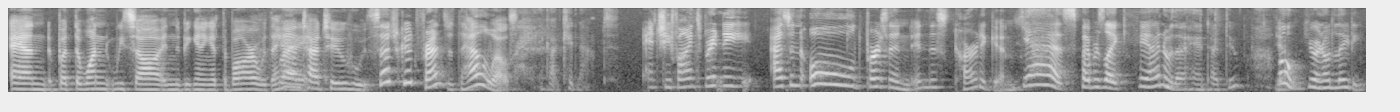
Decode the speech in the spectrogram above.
And but the one we saw in the beginning at the bar with the hand Right. tattoo, who is such good friends with the Halliwells, and got kidnapped. and she finds Brittany as an old person in this cardigan. Yes. Piper's like, hey, I know that hand tattoo. Yeah. Oh, you're an old lady.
